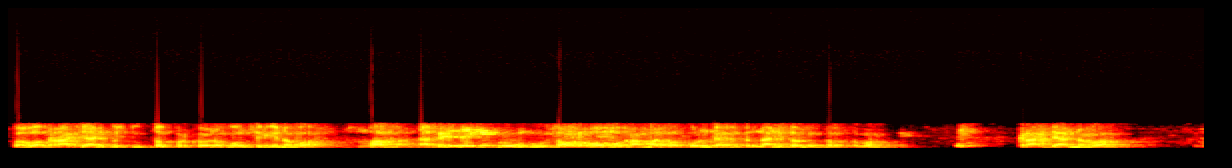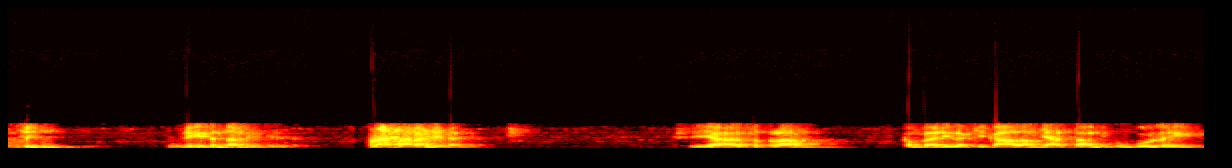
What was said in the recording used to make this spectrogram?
bahwa kerajaan itu tutup pergono wong jenenge napa? Muhammad. Akhirnya saiki krungu sapa Muhammad kok kondang tenan iso nutup apa? Kerajaan napa? Jin. Jadi tenan iki. Penasaran deh tadi. Dia setelah kembali lagi ke alam nyata, niku boleh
